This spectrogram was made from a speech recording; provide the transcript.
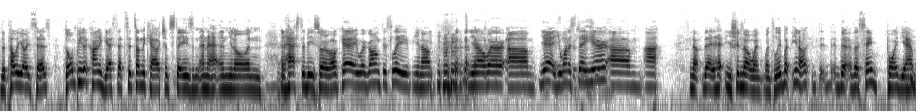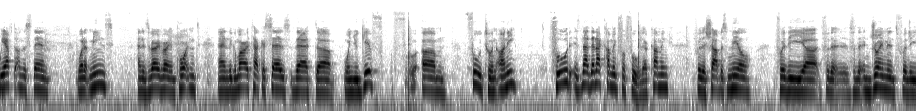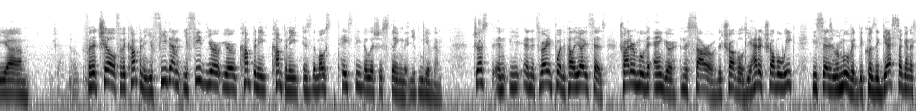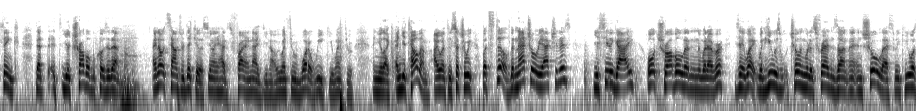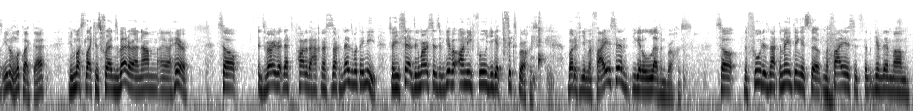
the Pele Yoetz says, don't be the kind of guest that sits on the couch and stays and, and, and you know, and, and has to be sort of, okay, we're going to sleep, you know, you know, where, um, yeah, you want to stay here, um, uh, you know, that you should know when, when to leave. But you know, the, the, the same point you have, we have to understand what it means, and it's very very important. And the Gemara Taka says that uh, when you give f- um, food to an ani, food is not they're not coming for food. They're coming for the Shabbos meal, for the uh, for the for the enjoyment, for the um, for the chill, for the company. You feed them. You feed your your company. Company is the most tasty, delicious thing that you can give them. Just and and it's very important. The Pali says, try to remove the anger and the sorrow, the troubles. You had a trouble week. He says, remove it because the guests are going to think that it's, you're trouble because of them. I know it sounds ridiculous. You know, you had Friday night. You know, we went through what a week you went through, and you're like, and you tell them I went through such a week. But still, the natural reaction is, you see the guy all troubled and whatever. You say, wait, when he was chilling with his friends on in shul last week, he was he didn't look like that. He must like his friends better, and I'm uh, here. So it's very, that's part of the Hachnasas Orchim. That's what they need. So he says, the Gemara says, if you give an ani food, you get six brachas. But if you mafayis him, you get 11 brachas. So the food is not the main thing, it's the mafias. it's to give them, um,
